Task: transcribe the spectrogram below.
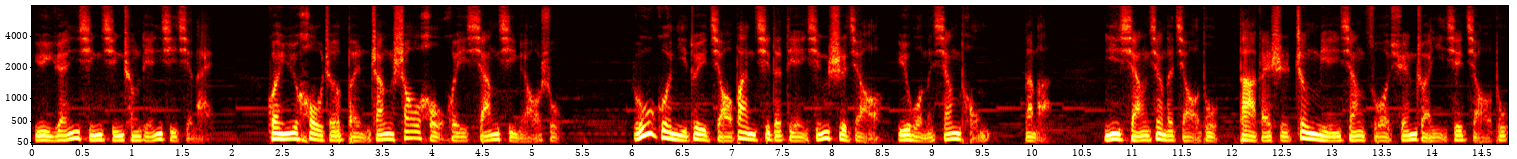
与原型形成联系起来。关于后者，本章稍后会详细描述。如果你对搅拌器的典型视角与我们相同，那么你想象的角度大概是正面向左旋转一些角度，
